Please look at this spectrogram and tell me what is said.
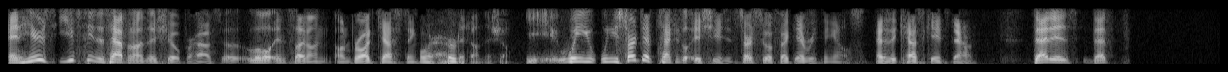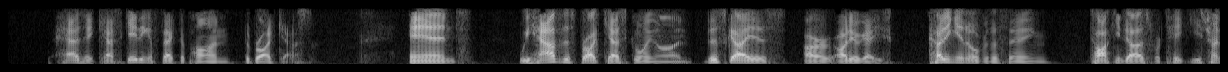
And here's you've seen this happen on this show, perhaps a little insight on on broadcasting. Or heard it on the show. When you when you start to have technical issues, it starts to affect everything else as it cascades down. That is that has a cascading effect upon the broadcast. And we have this broadcast going on. This guy is our audio guy. He's cutting in over the thing, talking to us. We're take, he's trying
